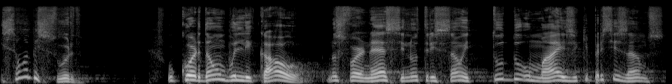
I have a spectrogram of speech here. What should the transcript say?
Isso é um absurdo. O cordão umbilical nos fornece nutrição e tudo o mais de que precisamos.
